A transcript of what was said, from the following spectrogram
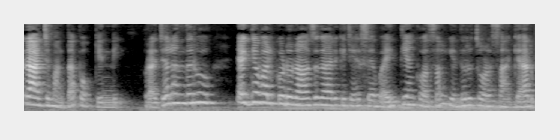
రాజ్యమంతా పొక్కింది. ప్రజలందరూ యజ్ఞవల్కుడు రాజుగారికి చేసే వైద్యం కోసం ఎదురు చూడసాగారు.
